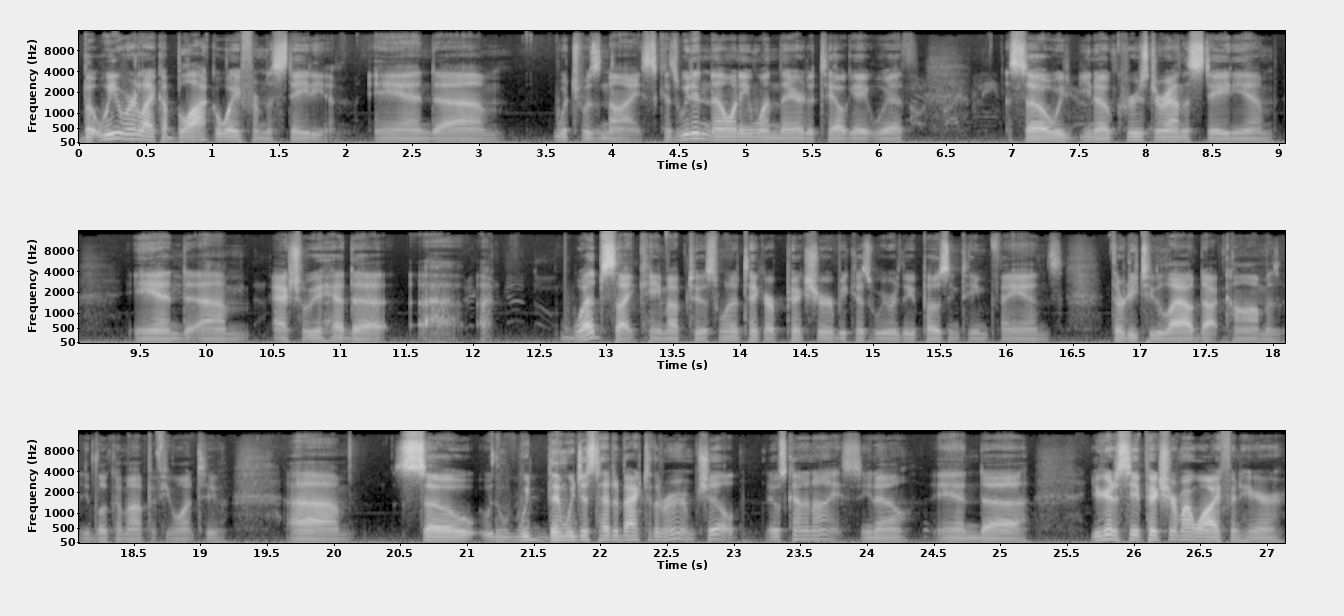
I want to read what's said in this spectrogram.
But we were like a block away from the stadium, and um, which was nice because we didn't know anyone there to tailgate with. So we, you know, cruised around the stadium, and um, actually we had a, a, a, website came up to us, wanted to take our picture because we were the opposing team fans. 32loud.com. You look them up if you want to. Um, so we, then we just headed back to the room, chilled. It was kind of nice, you know, and. Uh, you're going to see a picture of my wife in here.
